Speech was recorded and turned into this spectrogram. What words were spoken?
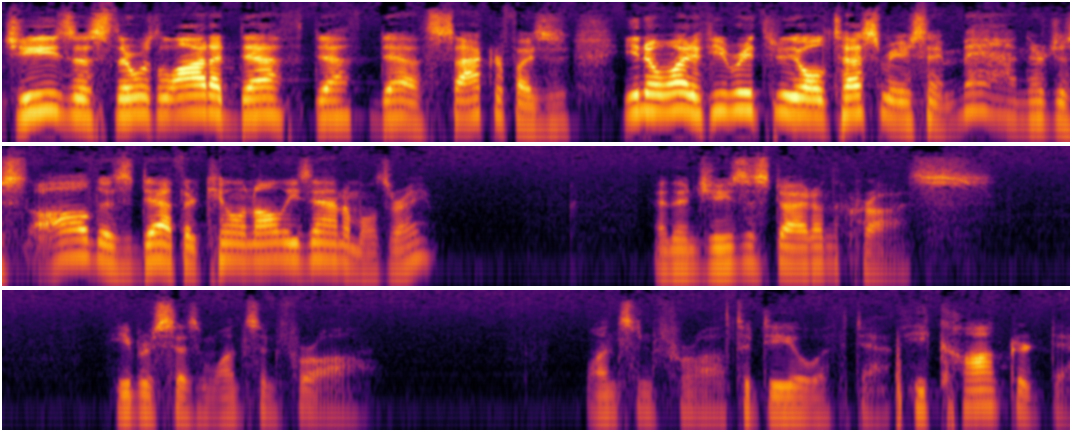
Jesus, there was a lot of death, death, death, sacrifices. You know what? If you read through the Old Testament, you're saying, man, they're just all this death. They're killing all these animals, right? And then Jesus died on the cross. Hebrews says once and for all. Once and for all to deal with death. He conquered death.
